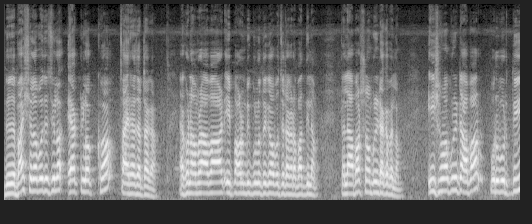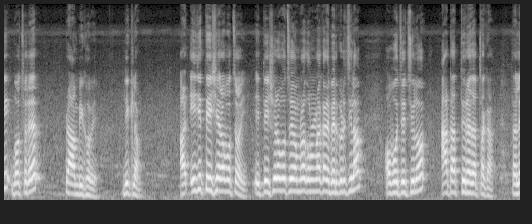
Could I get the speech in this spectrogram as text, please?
দুই হাজার বাইশ সালে অবচয় ছিল এক লক্ষ চার হাজার টাকা। এখন আমরা আবার এই প্রারম্ভিক মূল্য থেকে অবচয় টাকাটা বাদ দিলাম। তাহলে আবার সমাপনী টাকা পেলাম। এই সমাপনীটা আবার পরবর্তী বছরের প্রারম্ভিক হবে। লিখলাম। আর এই যে তেইশের অবচয়, এই তেইশের অবচয় আমরা গণনা আকারে বের করেছিলাম। অবচয় ছিল আটাত্তর হাজার টাকা। তাহলে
